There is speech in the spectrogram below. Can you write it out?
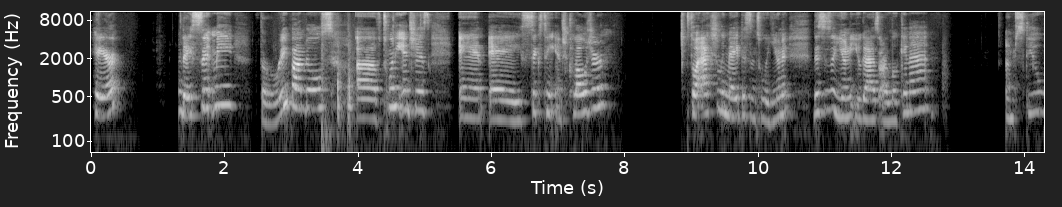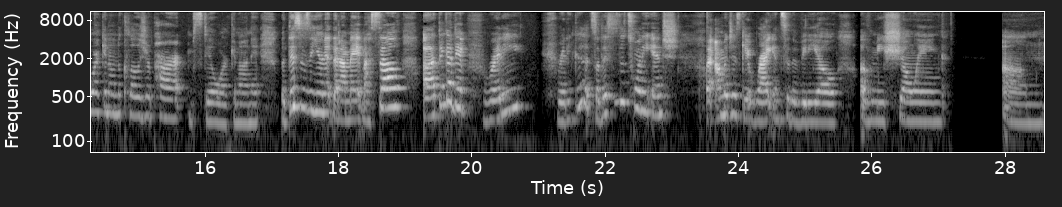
hair. They sent me three bundles of 20 inches and a 16 inch closure. So i actually made this into a unit. This is a unit you guys are looking at I'm still working on the closure part. I'm still working on it. But this is a unit that I made myself. Uh, I think I did pretty, pretty good. So this is a 20 inch. But I'm going to just get right into the video of me showing, um,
